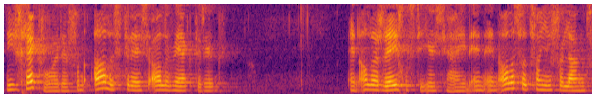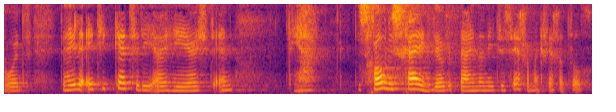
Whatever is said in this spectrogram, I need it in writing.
niet gek worden van alle stress, alle werkdruk? En alle regels die er zijn. En, en alles wat van je verlangd wordt. De hele etiketten die er heerst. En ja, de schone schijn durf ik bijna niet te zeggen, maar ik zeg het toch.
